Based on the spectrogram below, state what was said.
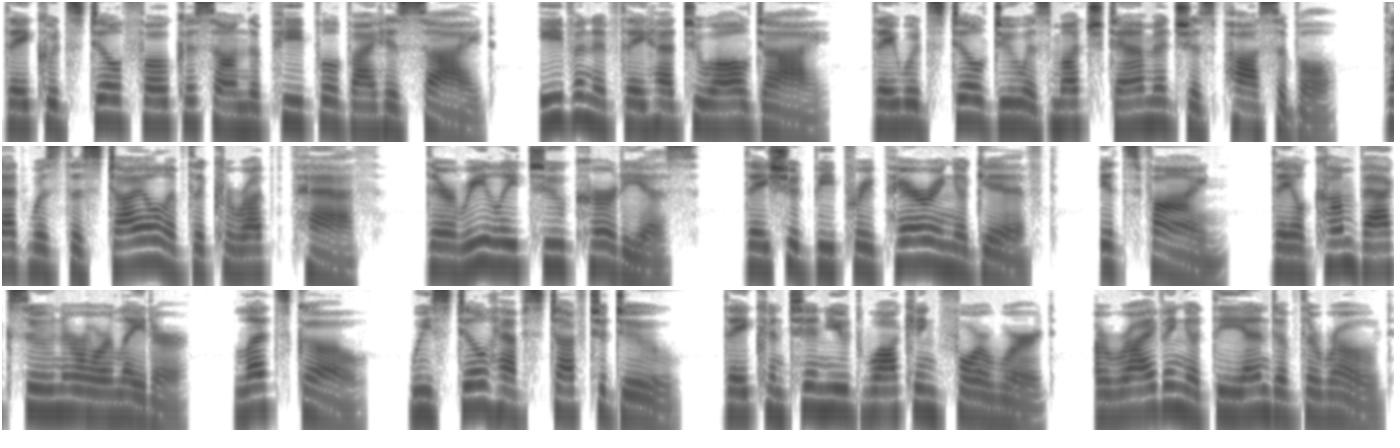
they could still focus on the people by his side. Even if they had to all die, they would still do as much damage as possible. That was the style of the corrupt path. They're really too courteous. They should be preparing a gift. It's fine. They'll come back sooner or later. Let's go. We still have stuff to do. They continued walking forward, arriving at the end of the road.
